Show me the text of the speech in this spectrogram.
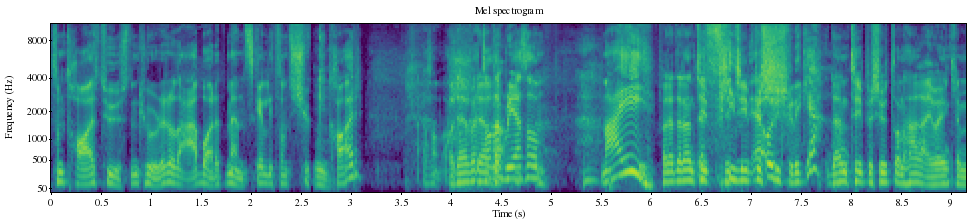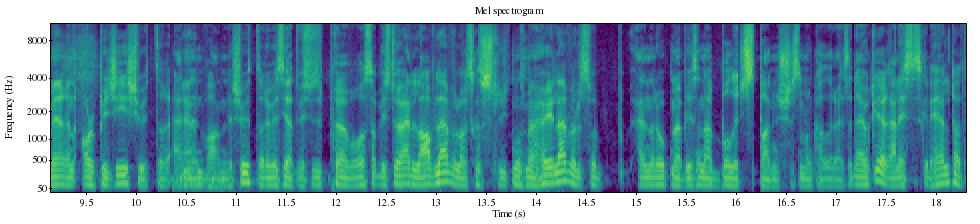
som tar 1000 kuler, og det er bare et menneske, en litt sånn tjukk kar. Det er sånn, Mm. Og det det- da blir jeg sånn Nei! For det er den type, det type, jeg orker det ikke. Den type shooteren her er jo egentlig mer en RPG-shooter enn Ja. en vanlig shooter. Det vil si at hvis du prøver Hvis du er en lav level og skal slutte noe som er høy level, så ender det opp med å bli sånn der bullet sponge, som man kaller det. Så det er jo ikke realistisk i det hele tatt.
